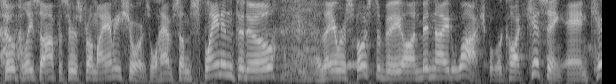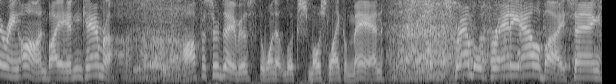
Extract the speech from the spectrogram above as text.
Two police officers from Miami Shores will have some splaining to do. They were supposed to be on midnight watch, but were caught kissing and carrying on by a hidden camera. Officer Davis, the one that looks most like a man, scrambled for any alibi, saying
